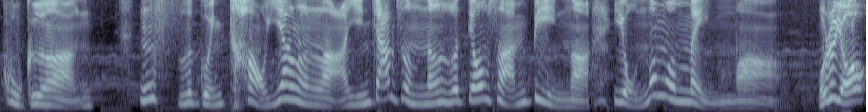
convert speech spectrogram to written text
谷哥啊，你死鬼，你讨厌了啦！人家怎么能和貂蝉比呢？有那么美吗？”我说有，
